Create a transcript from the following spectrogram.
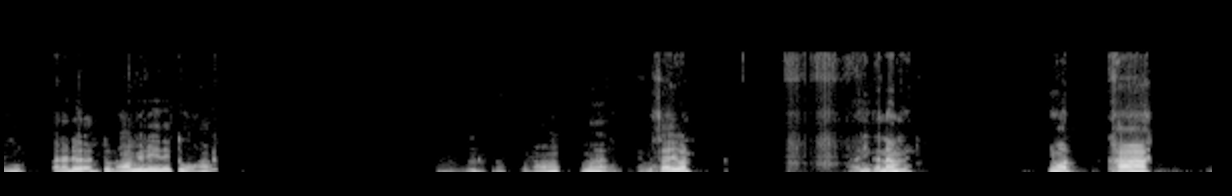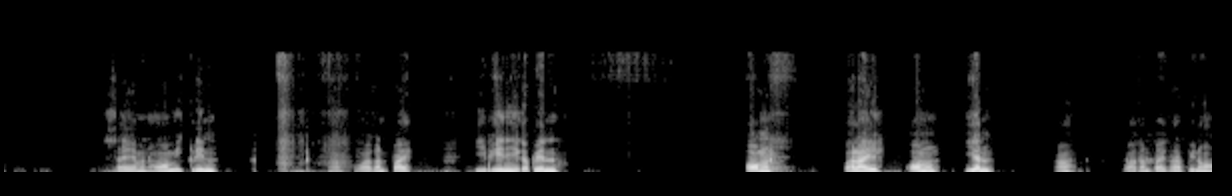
นี่อันนั้นเด้ออันต้นหอมอยู่ในในตู้ฮะอืมเอาต้นหอมมาให้กูใส่ก่อนอันนี้ก็น้ำนี่ หยอดข่าใส่มันหอมมีกลิ่นว่ากันไป อีพี่นี่ก็เป็นออมปลาไหลออมเอียนเอาว่ากันไปครับพี่น้อง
